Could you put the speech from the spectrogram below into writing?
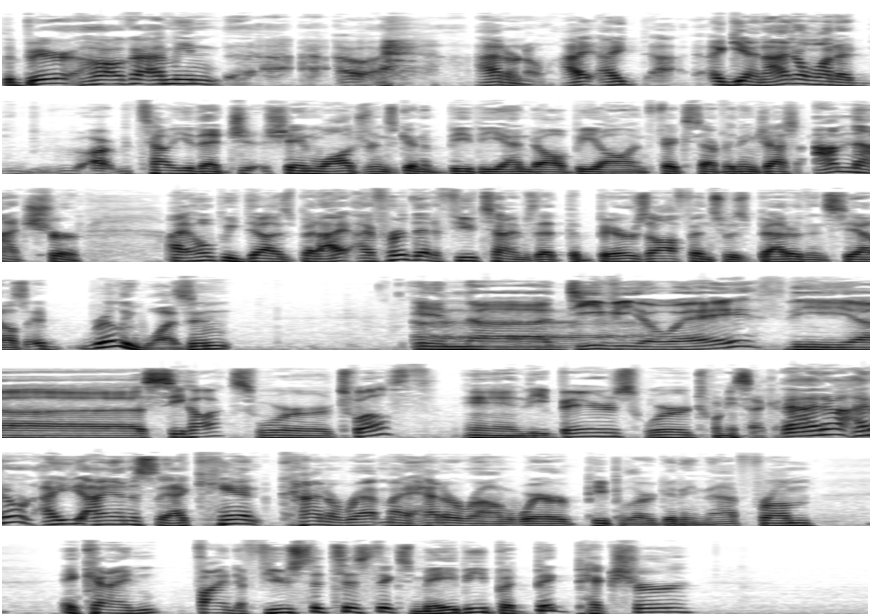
The Bear. oh, I mean, I, I don't know. I, I again, I don't want to tell you that J- Shane Waldron's going to be the end all be all and fix everything. Josh, I'm not sure. I hope he does, but I, I've heard that a few times that the Bears' offense was better than Seattle's. It really wasn't. In uh, DVOA, the uh, Seahawks were 12th and the Bears were 22nd. I don't. I don't. I, I honestly, I can't kind of wrap my head around where people are getting that from. And can I find a few statistics? Maybe, but big picture,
